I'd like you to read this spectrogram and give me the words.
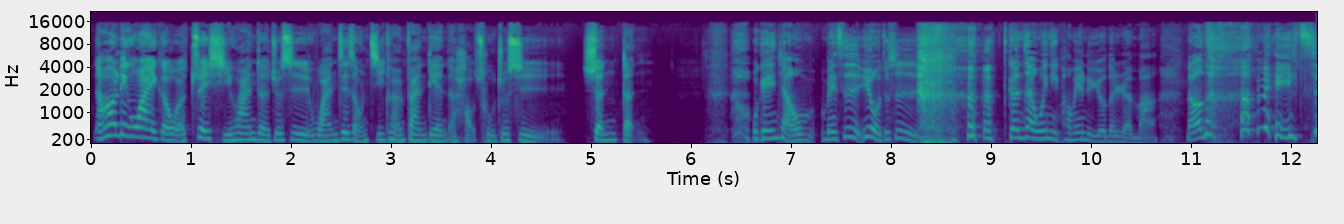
然后另外一个我最喜欢的就是玩这种集团饭店的好处就是升等。我跟你讲，我每次因为我就是 跟在维尼旁边旅游的人嘛，然后呢，他每一次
